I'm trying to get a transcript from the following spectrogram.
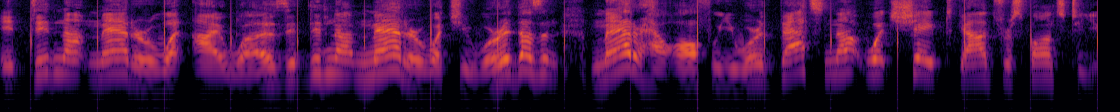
It did not matter what I was, it did not matter what you were, it doesn't matter how awful you were. That's not what shaped God's response to you.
